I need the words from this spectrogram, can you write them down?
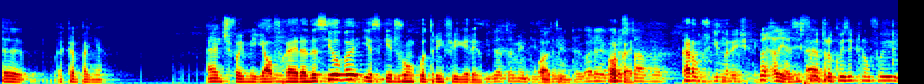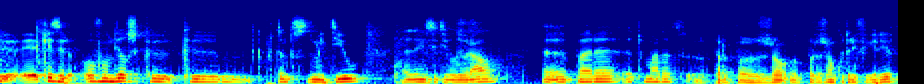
a, a campanha. Antes foi Miguel Ferreira da Silva e a seguir João Coutrinho Figueiredo. Exatamente, Ótimo. exatamente. Agora, agora Ok. estava... Carlos Guimarães Pinto. Aliás, isso foi Ah, outra coisa que não foi. eh, Quer dizer, houve um deles que, que, que, portanto, se demitiu da Iniciativa Liberal eh, para a tomada de, para, para, João, para João Coutinho Figueiredo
